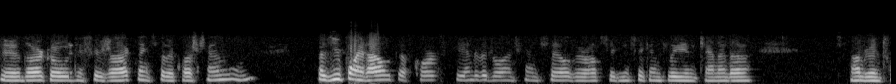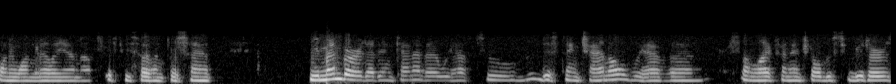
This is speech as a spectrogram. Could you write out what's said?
Yeah, Darko, this is Jacques. Thanks for the question. As you point out, of course, the individual insurance sales are up significantly in Canada, 121 million, up 57%. Remember that in Canada, we have two distinct channels. We have uh, Sun Life Financial Distributors,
